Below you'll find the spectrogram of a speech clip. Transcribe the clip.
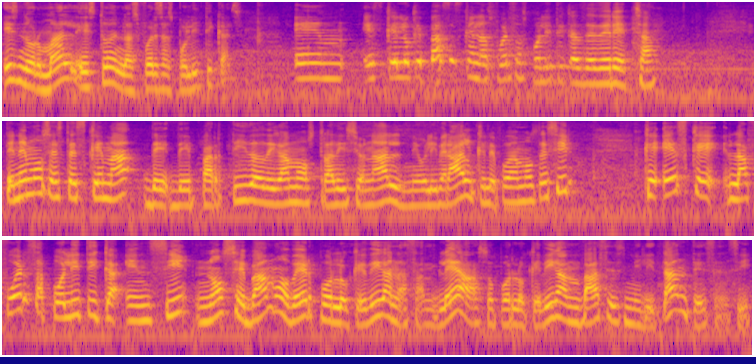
¿Es normal esto en las fuerzas políticas? Em, es que lo que pasa es que en las fuerzas políticas de derecha tenemos este esquema de, partido, digamos, tradicional, neoliberal, que le podemos decir, que es que la fuerza política en sí no se va a mover por lo que digan asambleas o por lo que digan bases militantes en sí.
